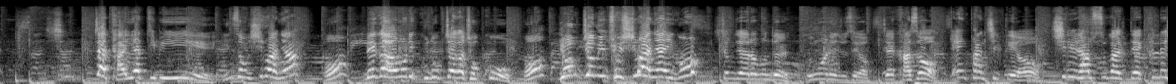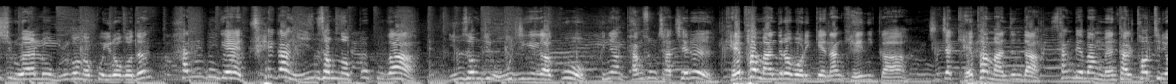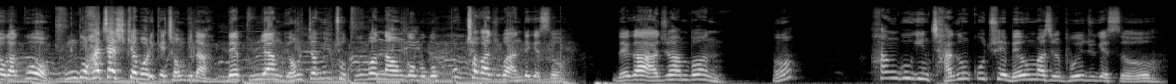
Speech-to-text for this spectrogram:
진짜 다이아 TV 인성 실화냐? 어? 내가 아무리 구독자가 적고 어? 0.1초 실화냐 이거? 시청자 여러분들 응원해 주세요. 제가 가서 깽판 칠게요. 7일 합숙할 때 클래시 로얄로 물건 얻고 이러거든. 한국의 최강 인성너 뽑구가 인성질 오지게 갖고 그냥 방송 자체를 개판 만들어 버릴게 난 개니까. 진짜 개판 만든다. 상대방 멘탈 터트려 갖고 중도 하차시켜 버릴게 전부 다 내 분량 0.1초 두 번 나온 거 보고 ปุ๊ 쳐가지고 안 되겠어. 내가 아주 한번 어? 한국인 작은 고추의 매운맛을 보여주겠어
